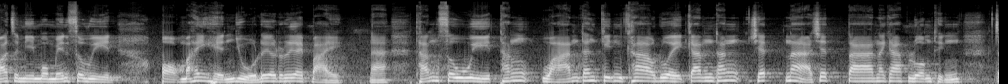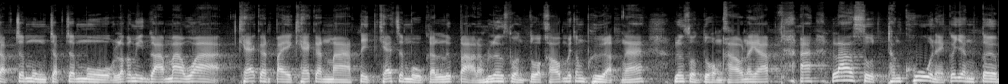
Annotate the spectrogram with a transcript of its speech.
มักจะมีโมเมนต์สวีทออกมาให้เห็นอยู่เรื่อยๆไปนะทั้งสวีททั้งหวานทั้งกินข้าวด้วยกันทั้งเช็ดหน้าเช็ดตานะครับรวมถึงจับจมูกจับจมูก แล้วก็มีดราม่าว่าแคะกันไปแคะกันมาติดแคะจมูกกันหรือเปล่าเรื่องส่วนตัวเขาไม่ต้องเผือกนะเรื่องส่วนตัวของเขานะครับอะล่าสุดทั้งคู่เนี่ยก็ยังเติม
